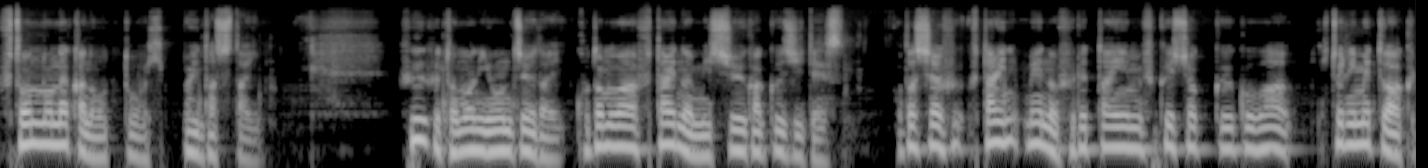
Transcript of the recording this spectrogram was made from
布団の中の夫を引っ張り出したい。夫婦ともに40代、子供は2人の未就学児です。私は2人目のフルタイム復職後は、1人目とは比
